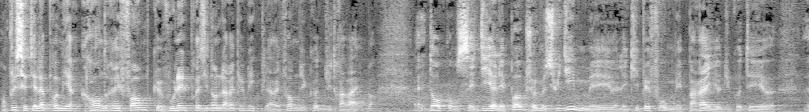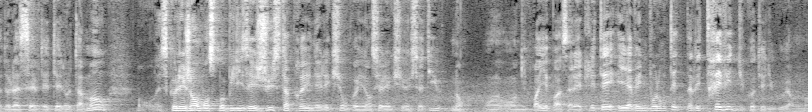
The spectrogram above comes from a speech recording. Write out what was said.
En plus, c'était la première grande réforme que voulait le président de la République, la réforme du code du travail. Donc on s'est dit à l'époque, je me suis dit, mais l'équipe est faux, mais pareil du côté euh, de la CFDT notamment, est-ce que les gens vont se mobiliser juste après une élection présidentielle, élection législative? Non, on n'y croyait pas. Ça allait être l'été et il y avait une volonté d'aller très vite du côté du gouvernement.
